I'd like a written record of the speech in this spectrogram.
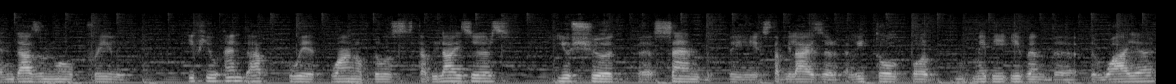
and doesn't move freely. If you end up with one of those stabilizers, you should uh, sand the stabilizer a little or maybe even the, the wire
